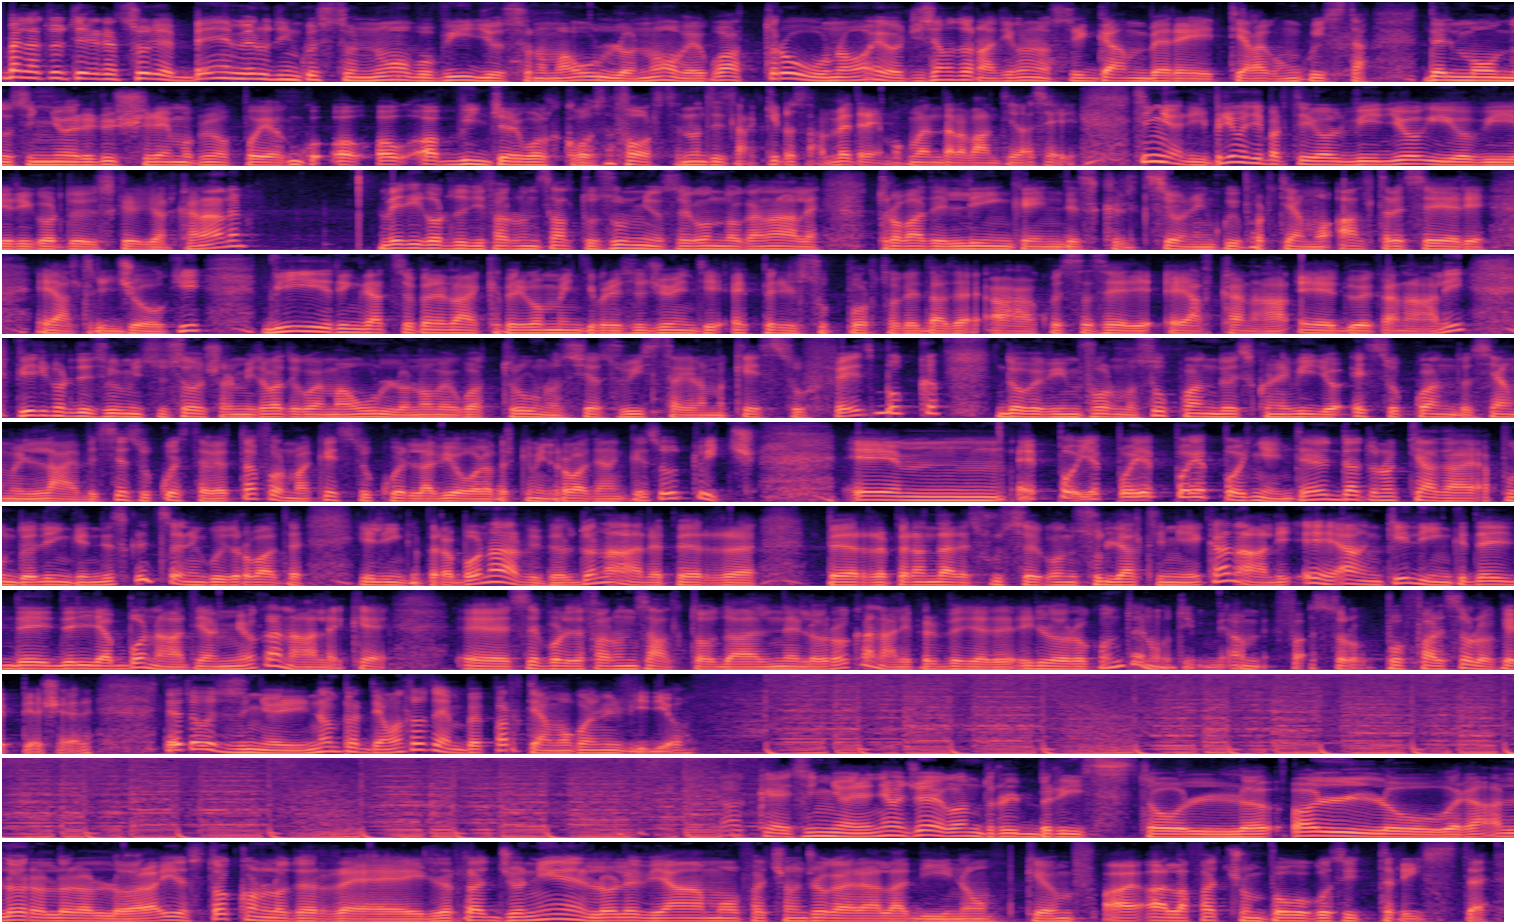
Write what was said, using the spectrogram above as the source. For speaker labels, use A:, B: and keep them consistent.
A: Bella a tutti ragazzoli e benvenuti in questo nuovo video, sono Maullo941 e oggi siamo tornati con i nostri gamberetti alla conquista del mondo, signori, riusciremo prima o poi a, a, a, vincere qualcosa, forse, non si sa, chi lo sa, vedremo come andrà avanti la serie. Signori, prima di partire col video io vi ricordo di iscrivervi al canale, vi ricordo di fare un salto sul mio secondo canale, trovate il link in descrizione in cui portiamo altre serie e altri giochi. Vi ringrazio per i like, per i commenti, per i suggerimenti e per il supporto che date a questa serie e, al canale, e ai due canali. Vi ricordo di seguirmi sui social, mi trovate come Maullo941 sia su Instagram che su Facebook, dove vi informo su quando escono i video e su quando siamo in live, sia su questa piattaforma che su quella viola, perché mi trovate anche su Twitch. E, ehm, e poi, e poi, e poi, e poi, niente, date un'occhiata appunto ai link in descrizione in cui trovate i link per abbonarvi, per donare, per, per, per andare sul sugli altri miei canali e anche i link de, de, degli abbonati al mio canale che eh, se volete fare un salto dal, nei loro canali per vedere i loro contenuti a me fa solo, può fare solo che piacere. Detto questo signori non perdiamo altro tempo e partiamo con il video. Ok signori andiamo a giocare contro il Bristol. Allora, allora, allora, allora Io sto con l'Oterrey Il ragioniere lo leviamo Facciamo giocare Aladino Che ha la faccia un poco così triste.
